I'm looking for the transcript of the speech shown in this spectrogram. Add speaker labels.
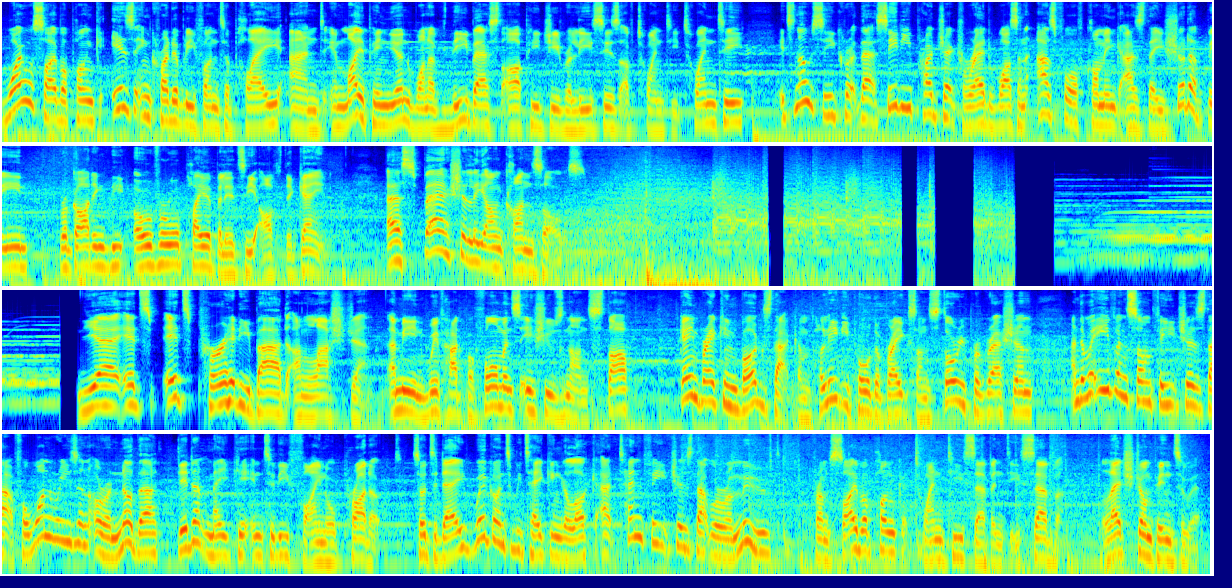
Speaker 1: While Cyberpunk is incredibly fun to play and, in my opinion, one of the best RPG releases of 2020, it's no secret that CD Projekt Red wasn't as forthcoming as they should have been regarding the overall playability of the game, especially on consoles. Yeah, it's it's pretty bad on last gen. I mean, we've had performance issues non-stop, game-breaking bugs that completely pulled the brakes on story progression, and there were even some features that for one reason or another didn't make it into the final product. So today, we're going to be taking a look at 10 features that were removed from Cyberpunk 2077. Let's jump into it.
